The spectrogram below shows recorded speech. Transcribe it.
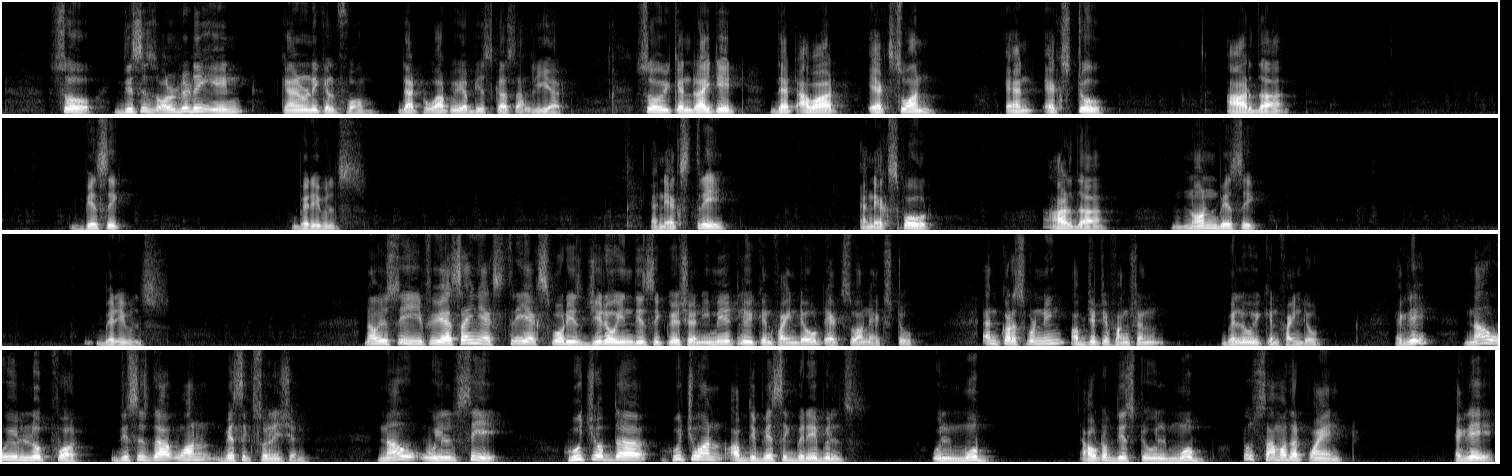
So, this is already in canonical form that what we have discussed earlier. So, we can write it that our x 1 and x 2 are the basic variables and x 3 and x 4 are the non basic variables. Now, you see if you assign x 3 x 4 is 0 in this equation immediately you can find out x 1 x 2 and corresponding objective function value we can find out agree. Now, we will look for this is the one basic solution. Now, we will see which of the which one of the basic variables will move out of this two will move to some other point? Agree?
